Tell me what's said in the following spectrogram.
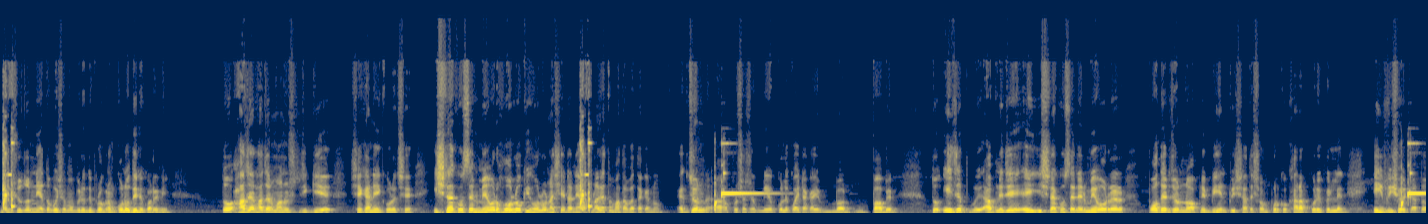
দুইশো জন নিয়ে তো বৈষম্য বিরোধী প্রোগ্রাম কোনো দিনই করেনি। তো হাজার হাজার মানুষ গিয়ে সেখানেই করেছে। ইশরাক হোসেন মেয়র হলো কি হলো না, সেটা নিয়ে আপনার এত মাথা ব্যথা কেন? একজন প্রশাসক নিয়োগ করলে কয় টাকায় পাবেন? তো এই যে আপনি যে এই ইশরাক হোসেনের মেয়রের পদের জন্য আপনি বিএনপির সাথে সম্পর্ক খারাপ করে ফেললেন। এই বিষয়টা তো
